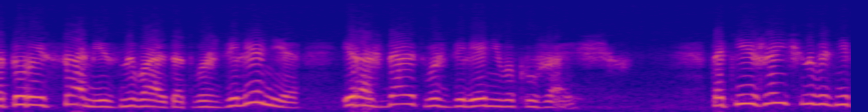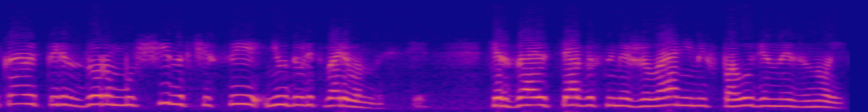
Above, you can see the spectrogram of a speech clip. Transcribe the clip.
которые сами изнывают от вожделения и рождают вожделение в окружающих. Такие женщины возникают перед взором мужчины в часы неудовлетворенности, терзают тягостными желаниями в полуденный зной,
